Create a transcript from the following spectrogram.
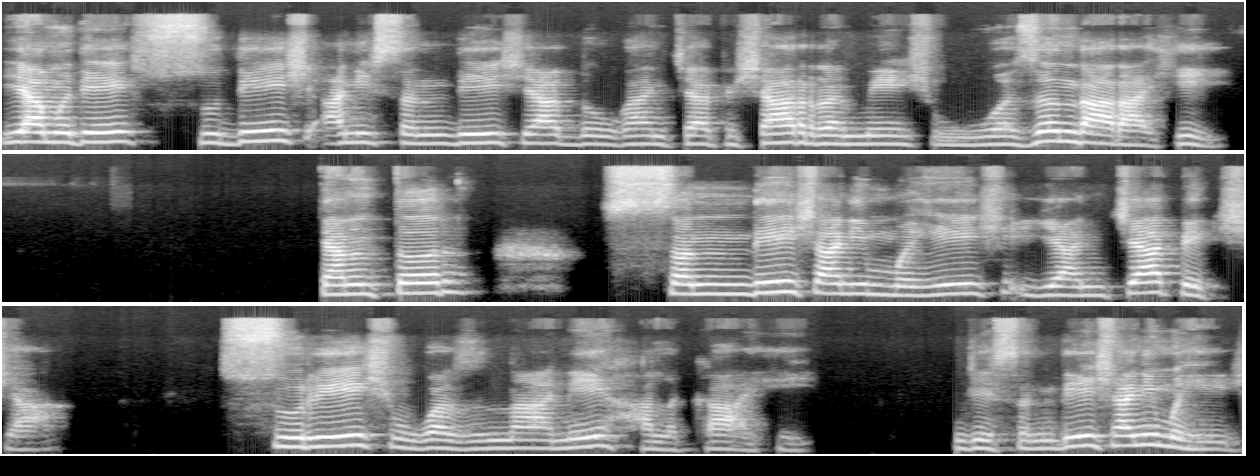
यामध्ये सुदेश आणि संदेश या दोघांच्या पेक्षा रमेश वजनदार आहे. त्यानंतर संदेश आणि महेश यांच्यापेक्षा सुरेश वजनाने हलका आहे. म्हणजे संदेश आणि महेश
